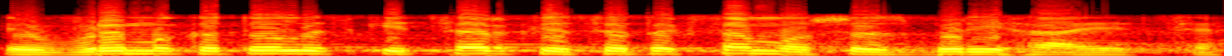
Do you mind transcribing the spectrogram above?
В Римокатолицькій церкві це так само ще зберігається.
